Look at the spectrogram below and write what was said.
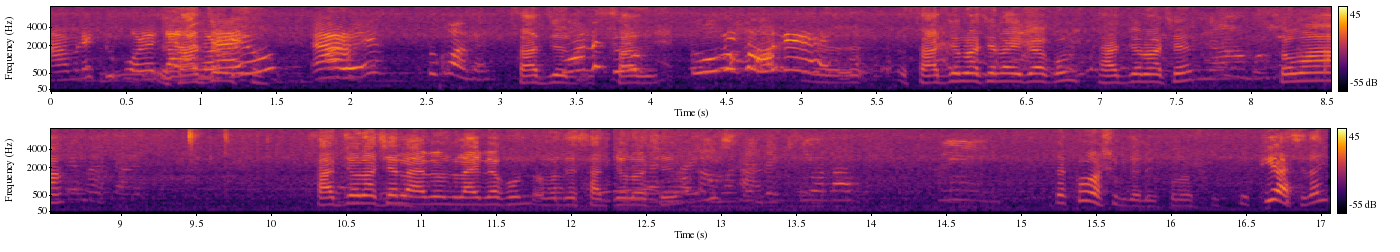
আমরা একটু পরে গান গাইও আরে তুই কোনে সাতজন সাত- তুমি? কোনে সাতজন আছে লাইভে এখন সাতজন আছে। সোমা সাতজন আছে লাইভে লাইভে এখন আমাদের সাতজন আছে। তা কোনো অসুবিধা নেই কোনো অসুবিধা। কি আছে তাই?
